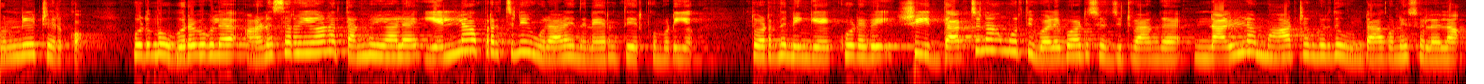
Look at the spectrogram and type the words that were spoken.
முன்னேற்றம் இருக்கும். குடும்ப உறவுகளை அனுசரணையான தன்மையால் எல்லா பிரச்சனையும் உங்களால் இந்த நேரம் தீர்க்க முடியும். தொடர்ந்து நீங்கள் கூடவே ஸ்ரீ தர்ஜனாமூர்த்தி வழிபாடு செஞ்சுட்டு வாங்க. நல்ல மாற்றங்கிறது உண்டாகும்னு சொல்லலாம்.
